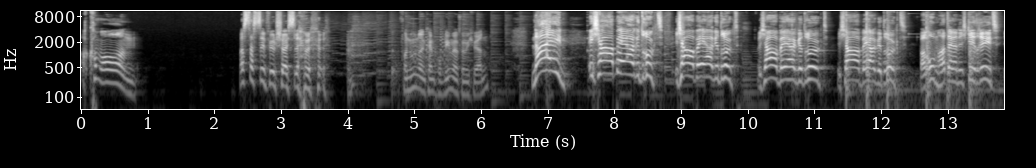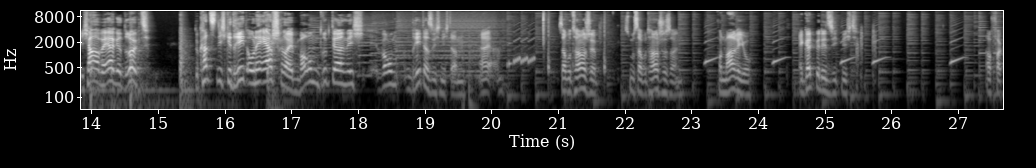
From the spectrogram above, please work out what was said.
Ach, come on. Was ist das denn für ein scheiß Level? Von nun an kein Problem mehr für mich werden. Nein! Ich habe R gedrückt! Ich habe R gedrückt! Ich habe R gedrückt! Ich habe R gedrückt! Warum hat er nicht gedreht? Ich habe R gedrückt! Du kannst nicht gedreht ohne R schreiben. Warum drückt er nicht... Warum dreht er sich nicht an? Naja. Sabotage. Es muss Sabotage sein. Von Mario. Er gönnt mir den Sieg nicht. Oh, fuck.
